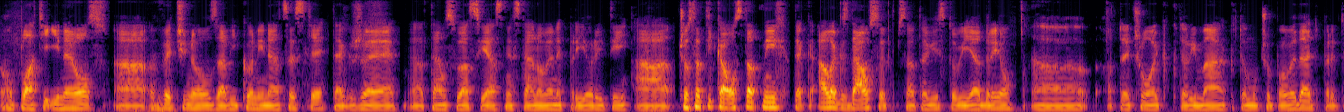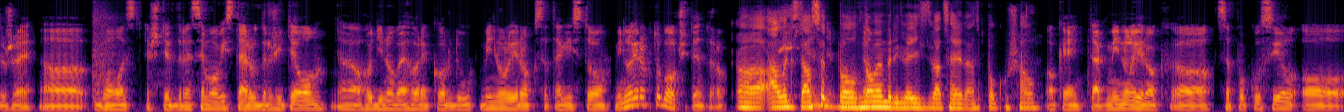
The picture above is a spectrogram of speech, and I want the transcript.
ho platí Ineos a väčšinou za výkony na ceste, takže uh, tam sú asi jasne stanovené priority. A čo sa týka ostatných, tak Alex Dowsett sa takisto vyjadril uh, a to je človek, ktorý má k tomu čo povedať, pretože uh, bol ešte v Dresemovi starú držiteľom hodinového rekordu. Minulý rok sa takisto... Minulý rok to bol, či tento rok? Uh, Alex Dowsett bol v novembri 2021 pokúšal. OK, tak minulý rok uh, sa pokusil o uh,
